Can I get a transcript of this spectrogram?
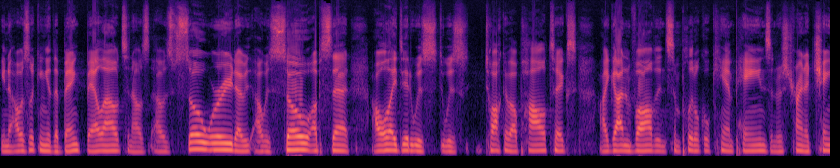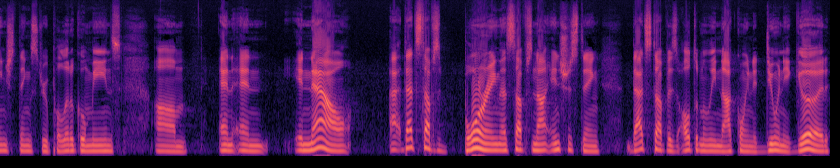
you know, I was looking at the bank bailouts and I was I was so worried. I was, I was so upset. All I did was was talk about politics. I got involved in some political campaigns and was trying to change things through political means. Um, and and and now uh, that stuff's boring. That stuff's not interesting. That stuff is ultimately not going to do any good.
